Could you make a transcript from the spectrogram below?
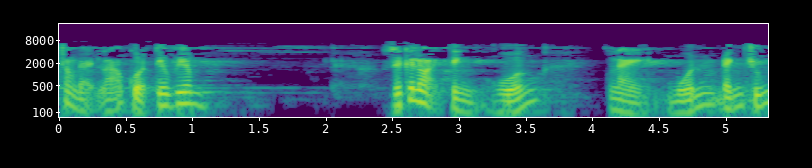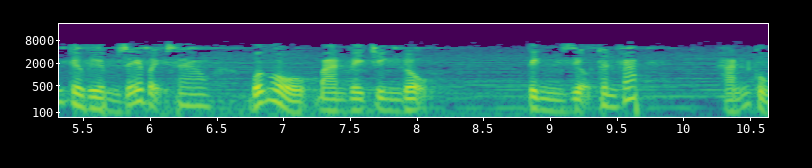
trong đại lão của tiêu viêm. Dưới cái loại tình huống này muốn đánh trúng tiêu viêm dễ vậy sao? Huống hồ bàn về trình độ tình diệu thân pháp, hắn cùng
